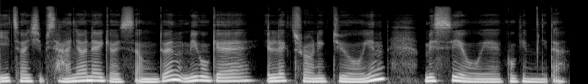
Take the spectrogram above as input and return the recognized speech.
2014년에 결성된 미국의 일렉트로닉 듀오인 미스요의 곡입니다.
